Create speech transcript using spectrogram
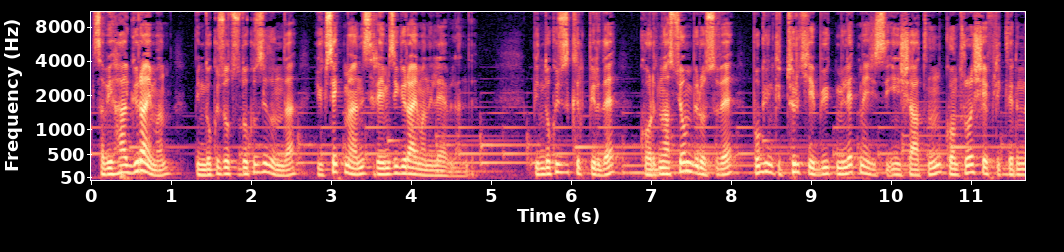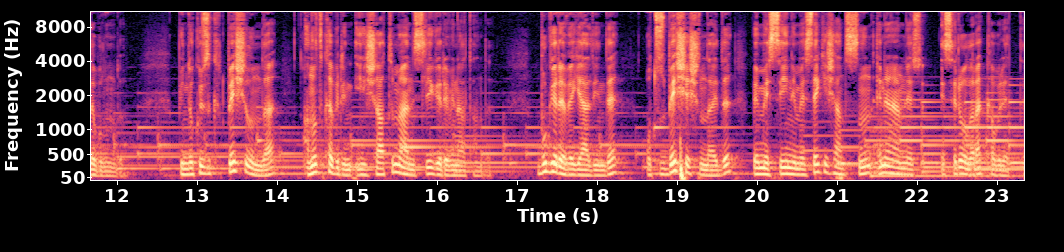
Sabiha Gürayman 1939 yılında yüksek mühendis Remzi Gürayman ile evlendi. 1941'de Koordinasyon Bürosu ve bugünkü Türkiye Büyük Millet Meclisi inşaatının kontrol şefliklerinde bulundu. 1945 yılında Anıtkabir'in inşaatı mühendisliği görevine atandı. Bu göreve geldiğinde 35 yaşındaydı ve mesleğini meslek yaşantısının en önemli eseri olarak kabul etti.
